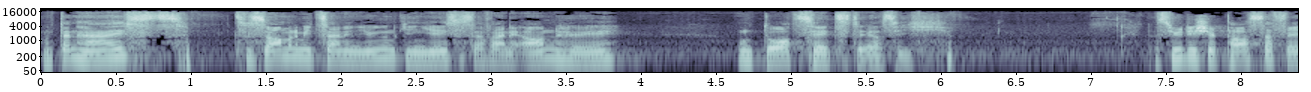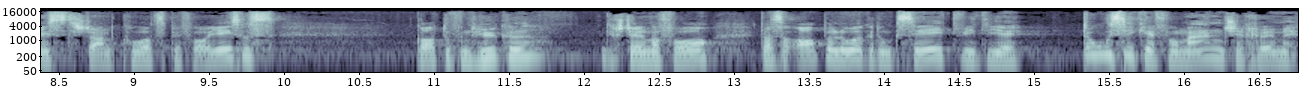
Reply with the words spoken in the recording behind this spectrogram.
Und dann heißt's, zusammen mit seinen Jüngern ging Jesus auf eine Anhöhe und dort setzte er sich. Das jüdische Passafest stand kurz bevor. Jesus geht auf den Hügel und ich stelle mir vor, dass er abschaut und sieht, wie die Tausende von Menschen kommen.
